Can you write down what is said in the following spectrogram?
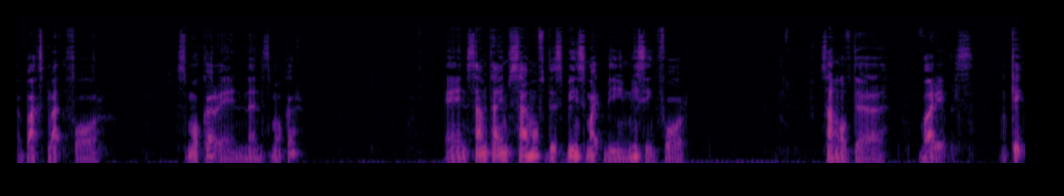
a box plot for smoker and non-smoker. And sometimes some of these beans might be missing for some of the variables okay?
